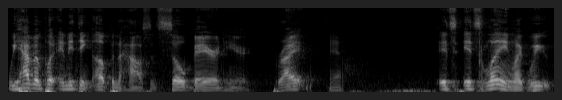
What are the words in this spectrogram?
we haven't put anything up in the house. It's so bare in here, right? Yeah. It's it's lame. Like we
